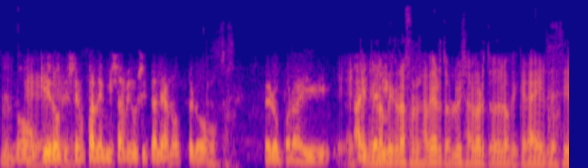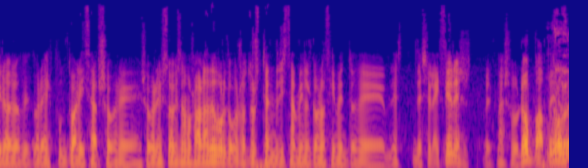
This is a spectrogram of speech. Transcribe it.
No Eh, quiero que se enfaden mis amigos italianos, pero, pero por ahí Eh, hay peligro. micrófonos abiertos, Luis Alberto, de lo que queráis decir o de lo que queráis puntualizar sobre, sobre esto que estamos hablando, porque vosotros tendréis también el conocimiento de, de- de selecciones, es más Europa, pero No,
